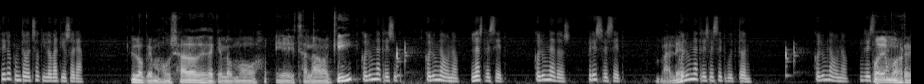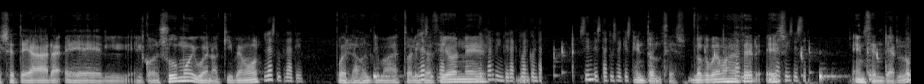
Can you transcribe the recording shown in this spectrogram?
0.8 kilovatios hora. lo que hemos usado desde que lo hemos eh, instalado aquí, Columna 3. Columna 1. Last reset. Columna 2. Press reset. ¿vale? Columna 3 reset button. Columna 1. Reset Podemos resetear el, el consumo y bueno, aquí vemos Last update. Pues las últimas actualizaciones. Entonces, lo que podemos hacer es encenderlo.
